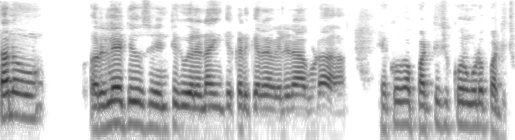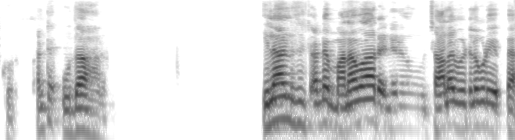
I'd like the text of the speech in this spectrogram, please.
తను రిలేటివ్స్ ఇంటికి వెళ్ళినా ఇంకెక్కడికైనా వెళ్ళినా కూడా ఎక్కువగా పట్టించుకొని కూడా పట్టించుకోరు. అంటే ఉదాహరణ. ఇలాంటి అంటే మనవారే నేను చాలా వీడియోలో కూడా చెప్పా.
